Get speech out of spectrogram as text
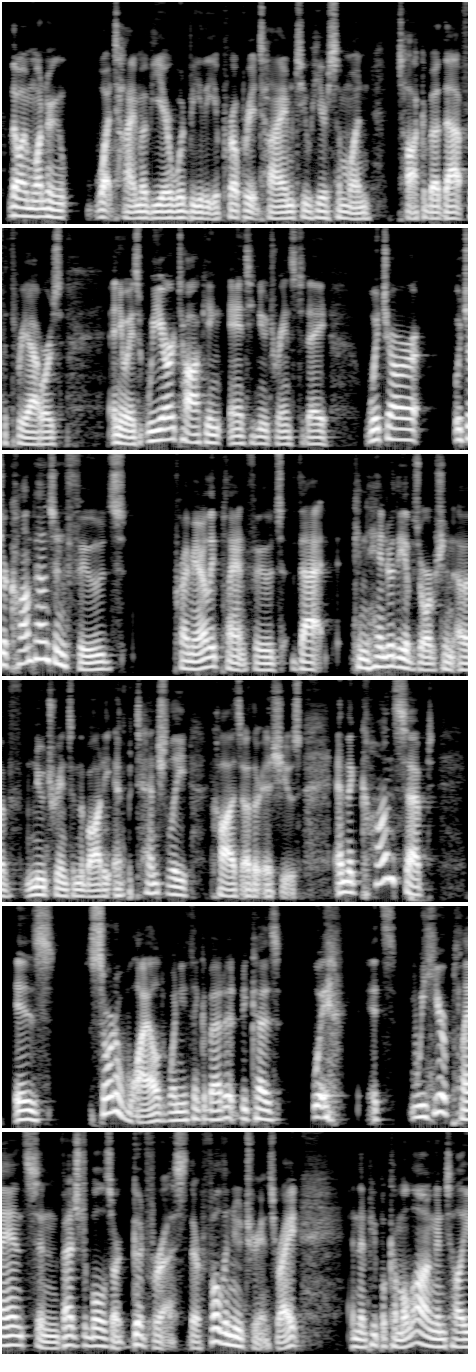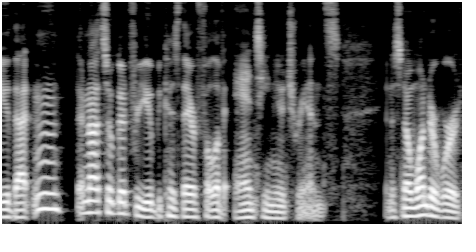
Though I'm wondering what time of year would be the appropriate time to hear someone talk about that for three hours. Anyways, we are talking anti nutrients today, which are which are compounds in foods, primarily plant foods, that can hinder the absorption of nutrients in the body and potentially cause other issues. And the concept is sort of wild when you think about it because we it's we hear plants and vegetables are good for us. They're full of nutrients, right? And then people come along and tell you that mm, they're not so good for you because they're full of anti nutrients. And it's no wonder we're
